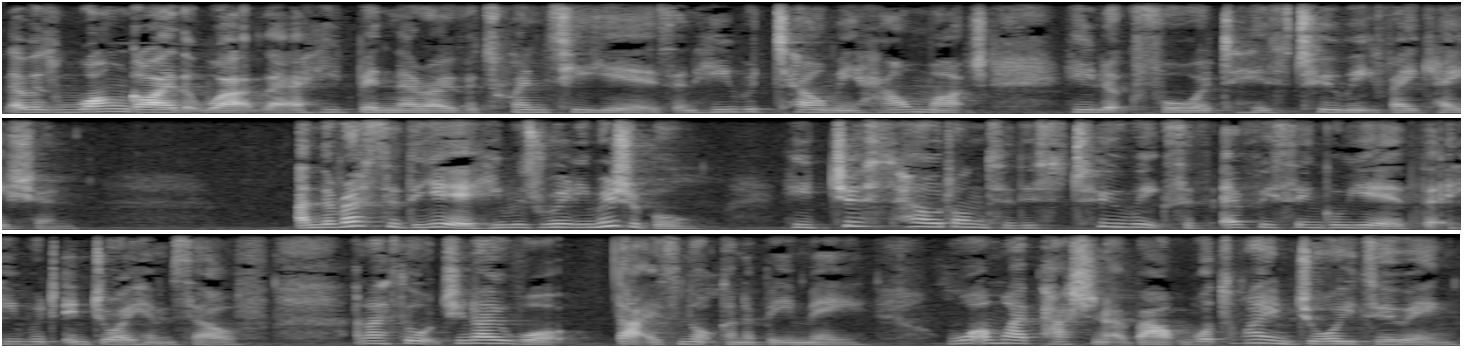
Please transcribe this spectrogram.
there was one guy that worked there, he'd been there over 20 years, and he would tell me how much he looked forward to his two week vacation. And the rest of the year, he was really miserable. He just held on to this two weeks of every single year that he would enjoy himself. And I thought, you know what? That is not going to be me. What am I passionate about? What do I enjoy doing?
